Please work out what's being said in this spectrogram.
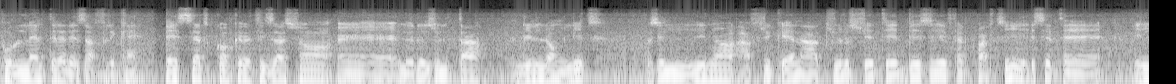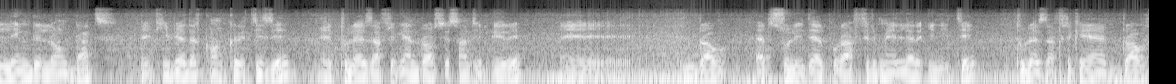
pour l'intérêt des Africains. Et cette concrétisation est le résultat d'une longue lutte parce que l'Union africaine a toujours souhaité désirer faire partie et c'était une ligne de longue date et qui vient d'être concrétisée. Et tous les Africains doivent se sentir heureux et doivent être solidaires pour affirmer leur unité. Tous les Africains doivent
